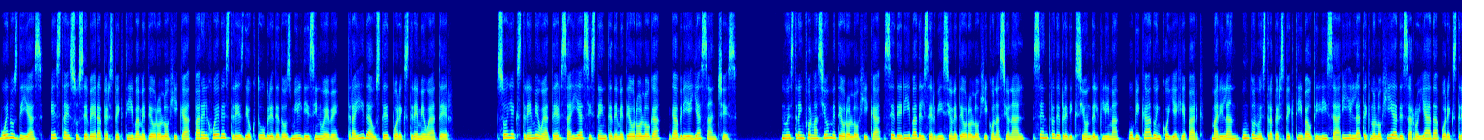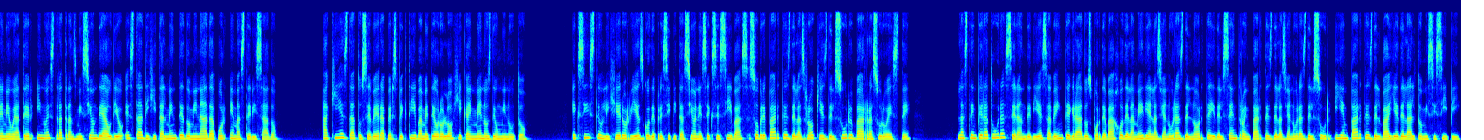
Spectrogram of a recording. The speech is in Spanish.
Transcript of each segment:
Buenos días, esta es su severa perspectiva meteorológica para el jueves 3 de octubre de 2019, traída a usted por Extreme Weather. Soy Extreme Weather y asistente de meteoróloga, Gabriela Sánchez. Nuestra información meteorológica se deriva del Servicio Meteorológico Nacional, Centro de Predicción del Clima, ubicado en College Park, Maryland. Nuestra perspectiva utiliza y la tecnología desarrollada por Extreme Weather y nuestra transmisión de audio está digitalmente dominada por e-masterizado. Aquí está tu severa perspectiva meteorológica en menos de un minuto existe un ligero riesgo de precipitaciones excesivas sobre partes de las Rockies del sur barra suroeste. Las temperaturas serán de 10 a 20 grados por debajo de la media en las llanuras del norte y del centro en partes de las llanuras del sur y en partes del valle del Alto Mississippi.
